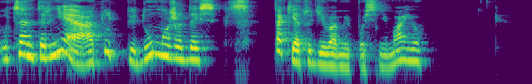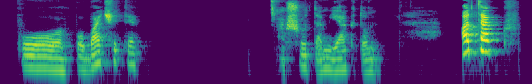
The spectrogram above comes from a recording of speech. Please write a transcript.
у центр, ні, а тут піду, може, десь. Так я тоді вам і поснімаю, по, побачите, що там, як там. А так,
